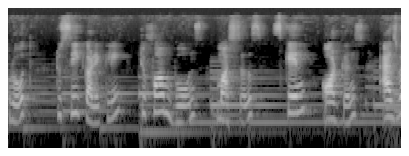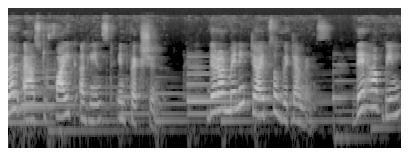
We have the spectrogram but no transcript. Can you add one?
growth, to see correctly, to form bones, muscles, skin, organs, as well as to fight against infection. There are many types of vitamins. They have been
